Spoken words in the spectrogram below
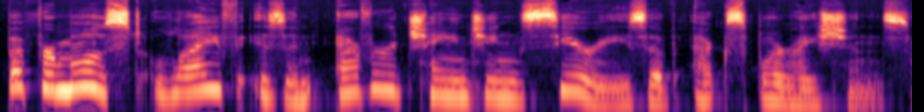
but for most, life is an ever changing series of explorations.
